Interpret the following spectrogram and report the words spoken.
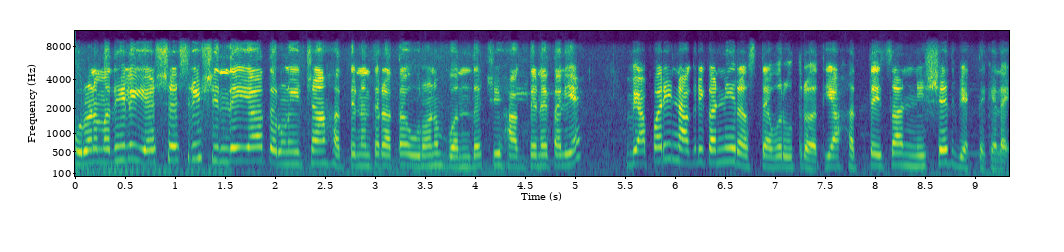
उरणमधील यशश्री शिंदे या तरुणीच्या हत्येनंतर आता उरण बंदची हाक देण्यात आली आहे. व्यापारी नागरिकांनी रस्त्यावर उतरत या हत्येचा निषेध व्यक्त केलाय.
